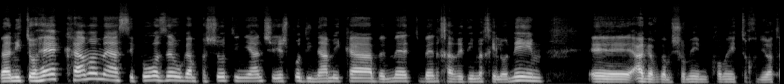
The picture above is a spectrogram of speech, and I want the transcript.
ואני תוהה כמה מהסיפור הזה הוא גם פשוט עניין שיש פה דינמיקה באמת בין חרדים לחילונים, uh, אגב גם שומעים כל מיני תוכניות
